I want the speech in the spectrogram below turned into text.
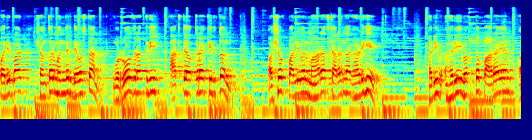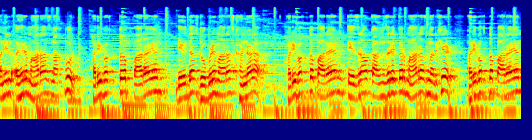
परिपाठ शंकर मंदिर देवस्थान व रोज रात्री आठ ते अकरा कीर्तन. अशोक पालिवाल महाराज कारंजा घाडगे हरि हरिभक्त पारायण अनिल अहेर महाराज नागपूर. हरिभक्त पारायण देवदास ढोबळे महाराज खंडाळा. हरिभक्त पारायण तेजराव कांजरेकर महाराज नरखेड. हरिभक्त पारायण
